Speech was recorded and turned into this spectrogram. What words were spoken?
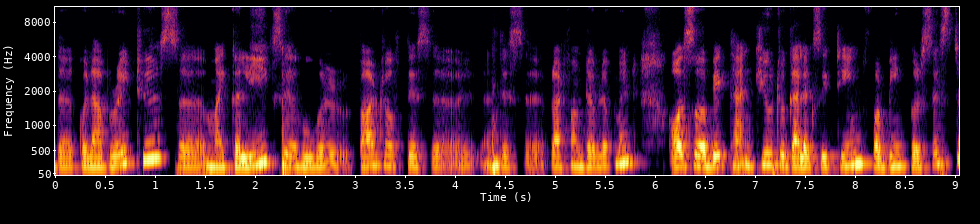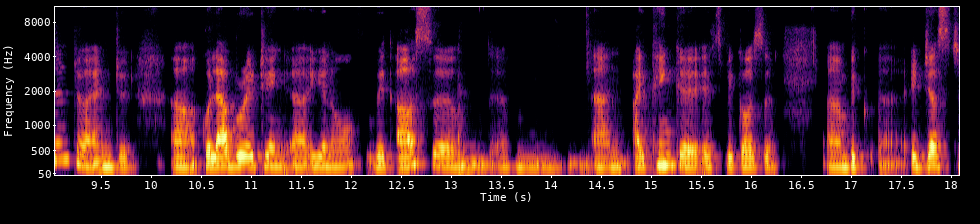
the collaborators, uh, my colleagues uh, who were part of this, uh, this uh, platform development. Also a big thank you to Galaxy team for being persistent and uh, collaborating, you know, with us. Um, um, and I think it's because um, it just,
